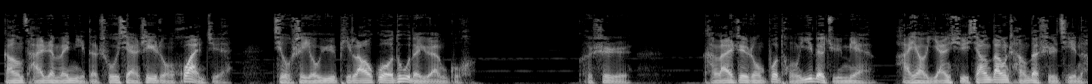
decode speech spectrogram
刚才认为你的出现是一种幻觉，就是由于疲劳过度的缘故。可是，看来这种不统一的局面还要延续相当长的时期呢。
